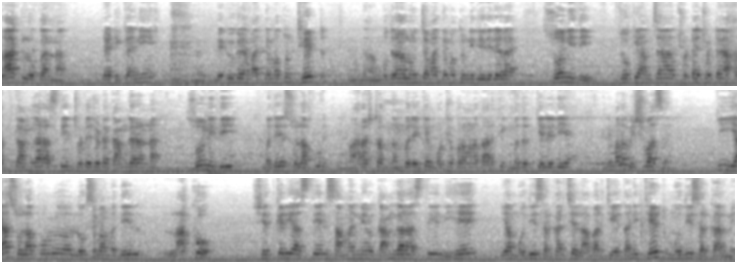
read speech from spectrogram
लाख लोकांना त्या ठिकाणी वेगवेगळ्या माध्यमातून थेट मुद्रा लोनच्या माध्यमातून निधी दिलेला आहे. स्वनिधी जो की आमच्या छोट्या छोट्या हातकामगार असतील छोट्या छोट्या कामगारांना स्वनिधी मध्ये सोलापूर महाराष्ट्रात नंबर एक आहे. मोठ्या प्रमाणात आर्थिक मदत केलेली आहे. आणि मला विश्वास आहे की या सोलापूर लोकसभामधील लाखो शेतकरी असतील सामान्य कामगार असतील हे या मोदी सरकारचे लाभार्थी आहेत. आणि थेट मोदी सरकारने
